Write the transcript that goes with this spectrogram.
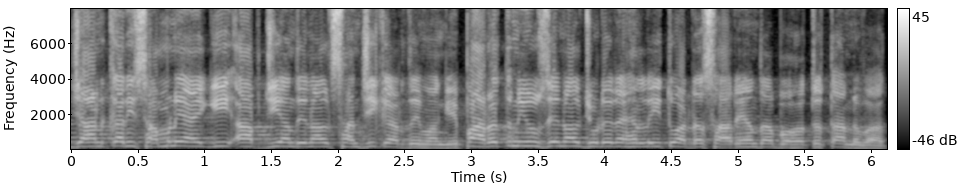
ਜਾਣਕਾਰੀ ਸਾਹਮਣੇ ਆਏਗੀ, ਆਪ ਜੀਆਂ ਦੇ ਨਾਲ ਸਾਂਝੀ ਕਰ ਦੇਵਾਂਗੇ। ਭਾਰਤ ਨਿਊਜ਼ ਦੇ ਨਾਲ ਜੁੜੇ ਰਹਿਣ ਲਈ ਤੁਹਾਡਾ ਸਾਰਿਆਂ ਦਾ ਬਹੁਤ ਧੰਨਵਾਦ।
